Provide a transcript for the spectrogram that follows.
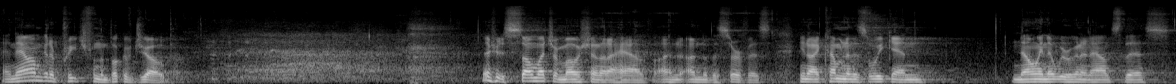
And now I'm going to preach from the book of Job. there is so much emotion that I have un- under the surface. You know, I come into this weekend knowing that we were going to announce this,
